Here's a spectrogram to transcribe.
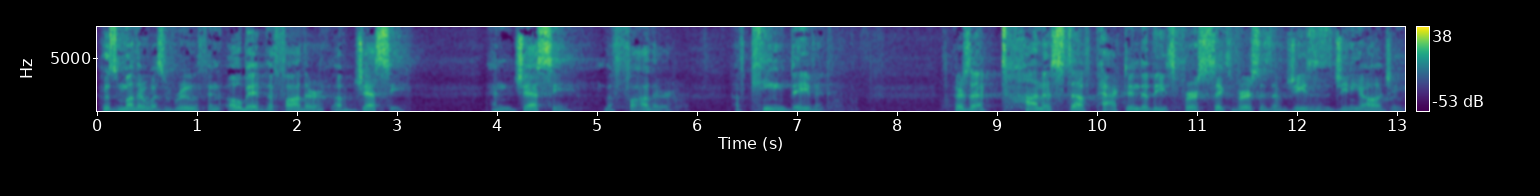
whose mother was Ruth, and Obed, the father of Jesse, and Jesse, the father of King David. There's a ton of stuff packed into these first six verses of Jesus' genealogy.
